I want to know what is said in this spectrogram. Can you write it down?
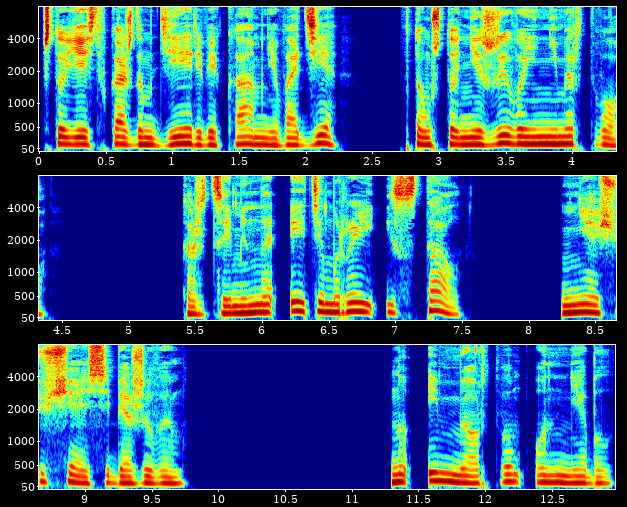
что есть в каждом дереве, камне, воде, в том, что не живо и не мертво. Кажется, именно этим Рэй и стал, не ощущая себя живым. Но и мертвым он не был.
